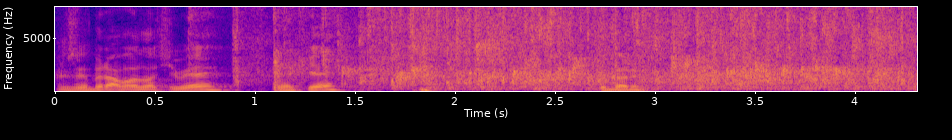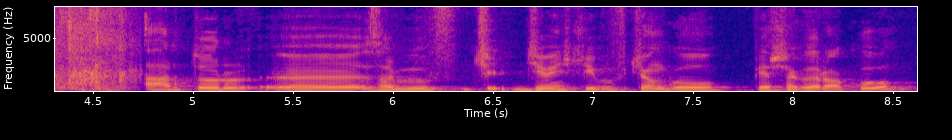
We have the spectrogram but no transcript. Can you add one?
Także brawo dla ciebie. Jakie? Super. Artur e, zrobił 9 klipów w ciągu pierwszego roku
